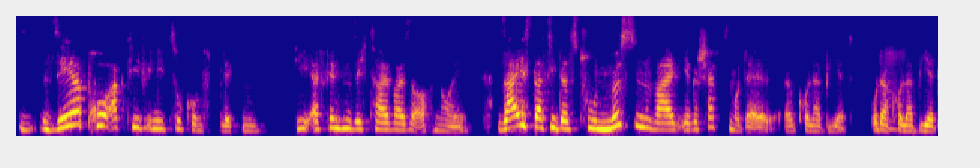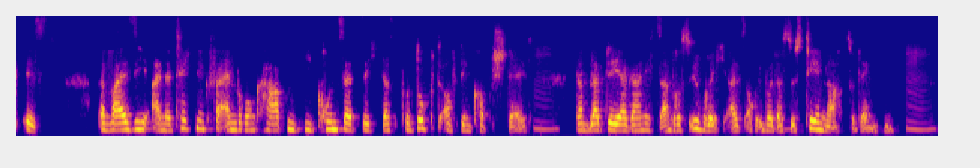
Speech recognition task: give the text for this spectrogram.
sehr proaktiv in die Zukunft blicken, die erfinden sich teilweise auch neu. Sei es, dass sie das tun müssen, weil ihr Geschäftsmodell äh, kollabiert oder mhm. kollabiert ist weil sie eine Technikveränderung haben, die grundsätzlich das Produkt auf den Kopf stellt. Mhm. Dann bleibt dir ja gar nichts anderes übrig, als auch über das System nachzudenken. Mhm.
